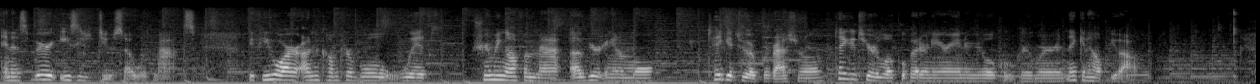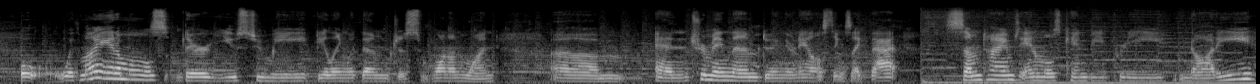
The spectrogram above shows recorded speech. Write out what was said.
and it's very easy to do so with mats. If you are uncomfortable with trimming off a mat of your animal, take it to a professional. Take it to your local veterinarian or your local groomer, and they can help you out. With my animals, they're used to me dealing with them just one-on-one. -on -one. um, and trimming them, doing their nails, things like that. Sometimes animals can be pretty naughty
